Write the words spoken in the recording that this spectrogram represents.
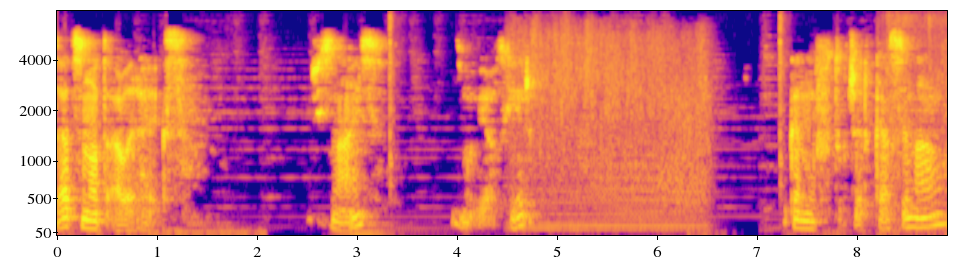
That's not our hex. Which is nice. Let's move out here. We can move to Cherkasy now.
